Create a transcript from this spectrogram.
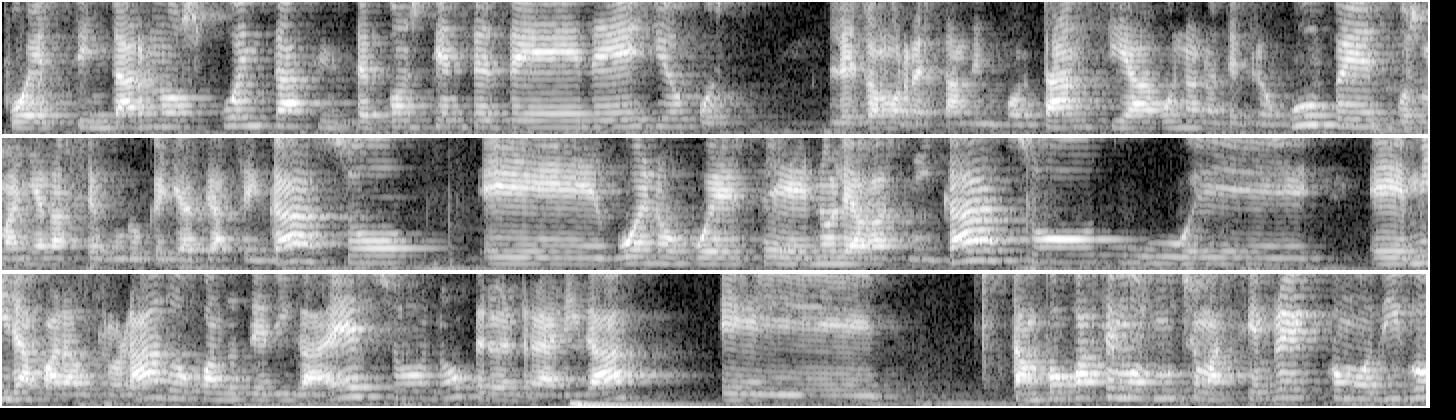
pues sin darnos cuenta, sin ser conscientes de, de ello, pues les vamos restando importancia, bueno, no te preocupes, pues mañana seguro que ya te hace caso, eh, bueno, pues eh, no le hagas ni caso, tú eh, mira para otro lado cuando te diga eso, ¿no? Pero en realidad tampoco hacemos mucho más. Siempre, como digo,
